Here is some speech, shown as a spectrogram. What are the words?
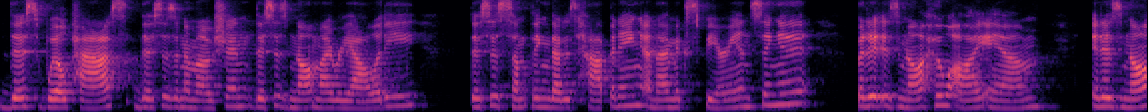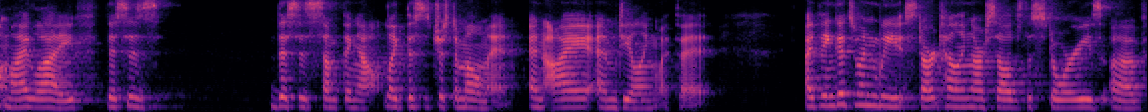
this will pass, this is an emotion, this is not my reality, this is something that is happening and I'm experiencing it, but it is not who I am. It is not my life. This is this is something else. Like this is just a moment and I am dealing with it. I think it's when we start telling ourselves the stories of,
